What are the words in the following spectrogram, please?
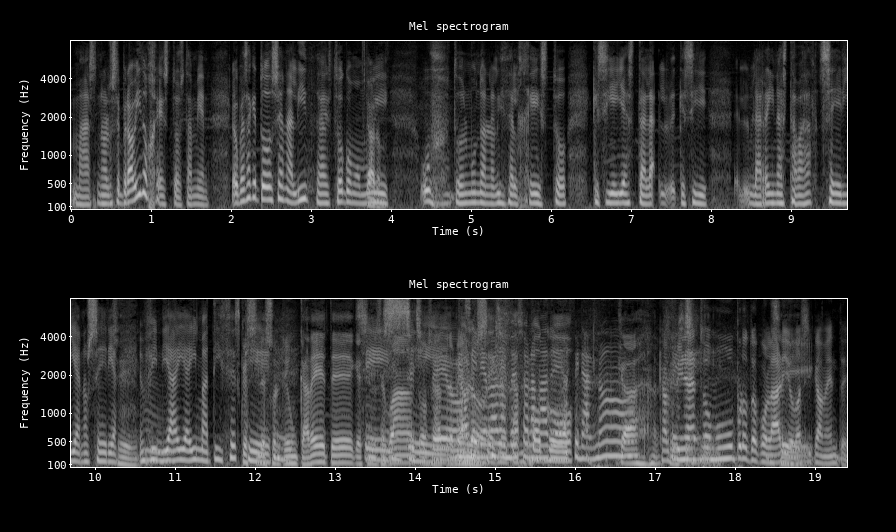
Más, no lo sé, pero ha habido gestos también. Lo que pasa es que todo se analiza, esto como muy, uf, todo el mundo analiza el gesto, que si ella está, la- que si la reina estaba seria, no seria, Sí. en fin, ya hay ahí matices Que que, si le sonríe un cadete, que si no Sí, sé cuánto, sí, o sea, tremendo. Que Claro, si sí, un beso a la madre al final no. Ca- Que al sí, final sí. esto es muy protocolario, Sí. básicamente.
